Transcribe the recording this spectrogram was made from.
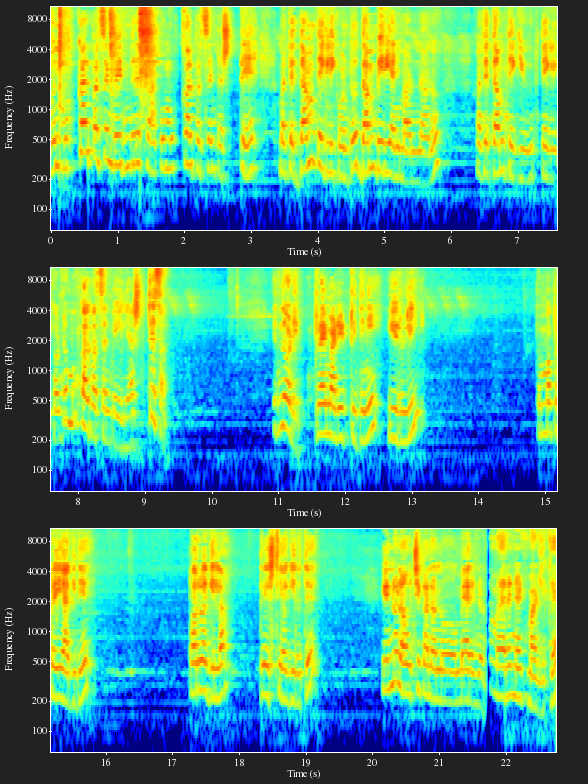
ಒಂದು ಮುಕ್ಕಾಲು ಪರ್ಸೆಂಟ್ ಬೇಯ್ದ್ರೆ ಸಾಕು. ಮುಕ್ಕಾಲು ಪರ್ಸೆಂಟ್ ಅಷ್ಟೇ. ಮತ್ತು ದಮ್ ತೆಗ್ಲಿಕೊಂಡು, ದಮ್ ಬಿರಿಯಾನಿ ಮಾಡು ನಾನು. ಮತ್ತು ದಮ್ ತೆಗಿ ತೆಗ್ಲಿಕೊಂಡು ಮುಕ್ಕಾಲು ಪರ್ಸೆಂಟ್ ಬೇಯಲಿ. ಅಷ್ಟೇ ಸಾಕು. ಇದು ನೋಡಿ, ಫ್ರೈ ಮಾಡಿ ಇಟ್ಟಿದ್ದೀನಿ ಈರುಳ್ಳಿ. ತುಂಬ ಫ್ರೈ ಆಗಿದೆ. ಪರವಾಗಿಲ್ಲ, ಟೇಸ್ಟಿಯಾಗಿರುತ್ತೆ. ಇನ್ನು ನಾವು ಚಿಕನನ್ನು ಮ್ಯಾರಿನೇಟ್ ಮ್ಯಾರಿನೇಟ್ ಮಾಡಲಿಕ್ಕೆ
